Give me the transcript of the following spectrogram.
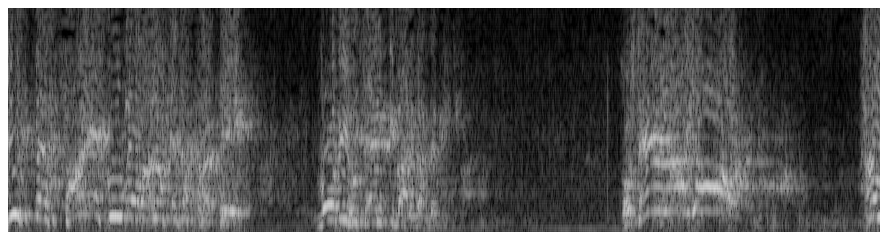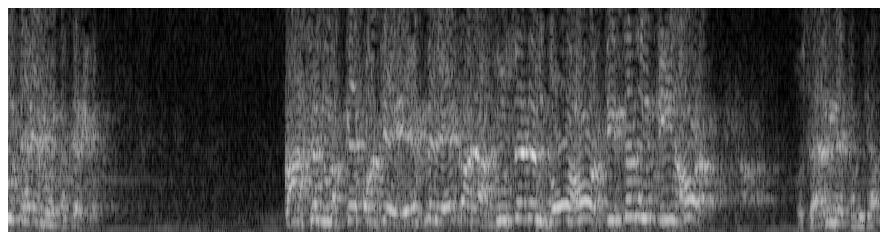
جس پہ سارے کوبے والوں کے دفتر تھے، وہ بھی حسین کی بارگاہ میں بھیجی حسین آ جاؤ ہم تیرے منتظر ہیں کاشد مکے پہنچے ایک دن ایک آیا دوسرے دن دو اور تیسرے دن تین اور۔ حسین نے سمجھا،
